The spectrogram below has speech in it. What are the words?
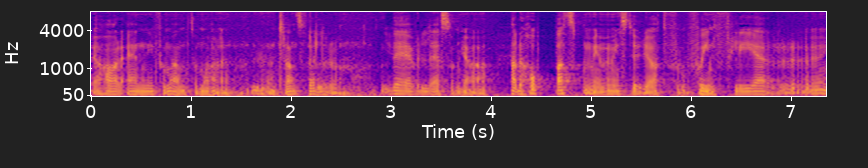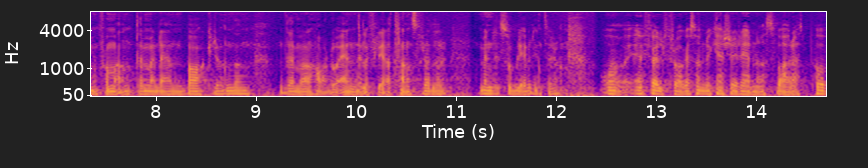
jag har en informant som har en transförälder. Det är väl det som jag hade hoppats med, med min studie, att få, få, in fler informanter med den bakgrunden. Där man har då en eller flera transföräldrar. Men det, så blev det inte då. Och en följdfråga som du kanske redan har svarat på,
